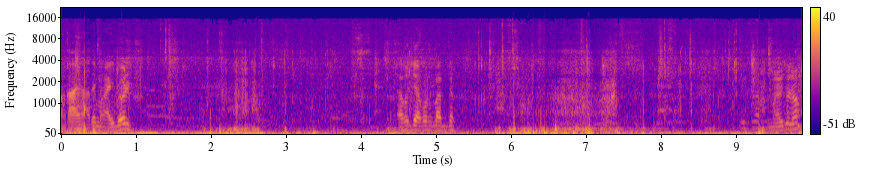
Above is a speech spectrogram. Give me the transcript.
Nakain natin mga idol. Ako di ako mag... Mga idol oh.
